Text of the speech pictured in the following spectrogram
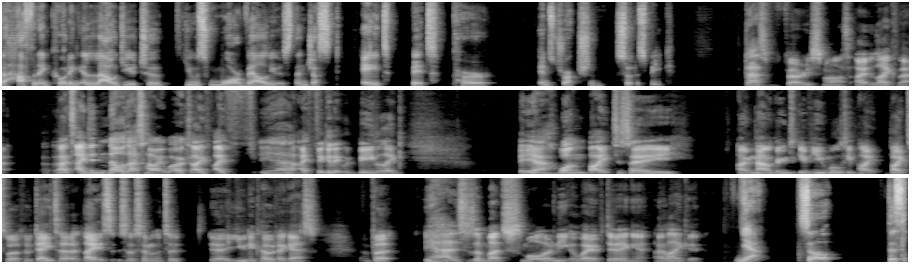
the Huffman encoding allowed you to use more values than just 8 bit per instruction, so to speak. That's very smart. I like that. That's, I didn't know that's how it worked. I, I, yeah, I figured it would be like, yeah, one byte to say, I'm now going to give you multi bytes worth of data. Like it's, it's similar to uh, Unicode, I guess. But yeah, this is a much smaller, neater way of doing it. I like it. Yeah. So this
